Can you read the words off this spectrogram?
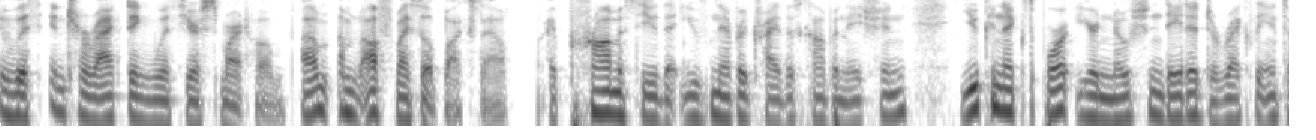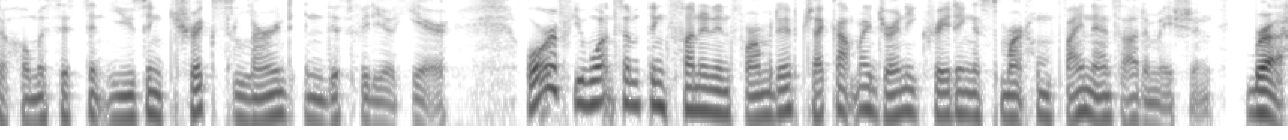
with interacting with your smart home. I'm, I'm off my soapbox now. I promise you that you've never tried this combination. You can export your Notion data directly into Home Assistant using tricks learned in this video here. Or if you want something fun and informative, check out my journey creating a smart home finance automation. Bruh,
